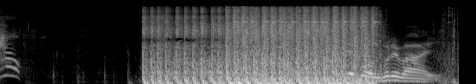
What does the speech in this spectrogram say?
help! Hey, ball, what are you?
